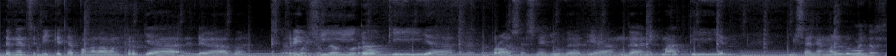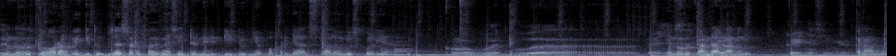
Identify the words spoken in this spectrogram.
dengan sedikitnya pengalaman kerja dia apa skripsi joki iya kurang. prosesnya juga dia nggak nikmatin bisanya ngeluh. Menurut lo orang kayak gitu bisa survive nggak sih di, di dunia pekerjaan setelah lulus kuliah kalau buat gua kayaknya menurut pandangan enggak. lu? Kayaknya sih enggak. Kenapa?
